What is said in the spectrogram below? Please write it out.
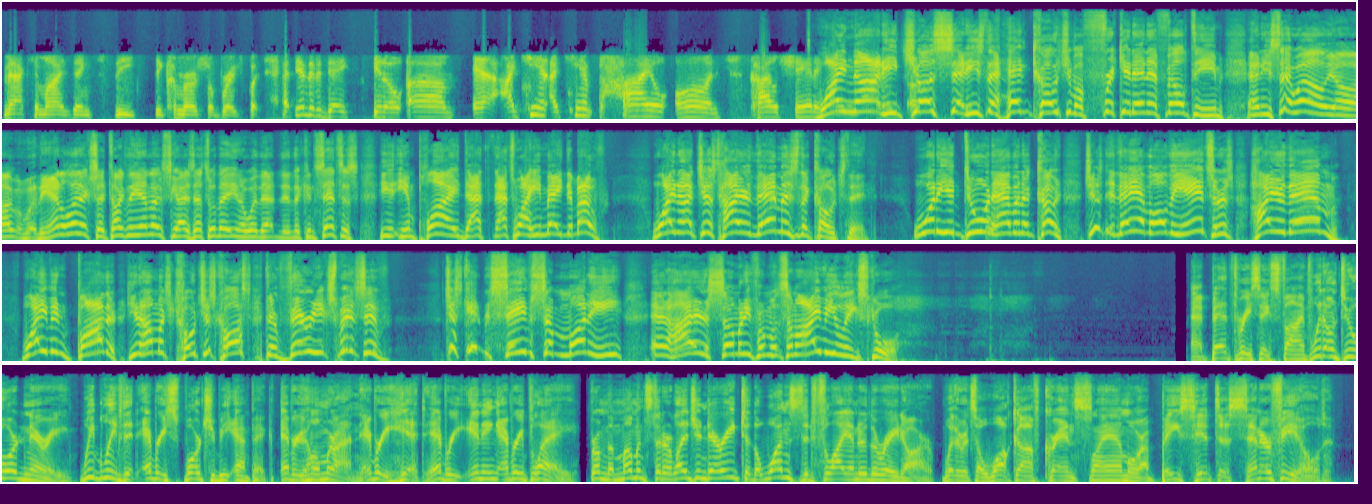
Maximizing the the commercial breaks. But at the end of the day, you know, um, I can't I can't pile on Kyle Shanahan. Why not? He just said he's the head coach of a freaking NFL team, and he said, "Well, you know, the analytics. I talked to the analytics guys. That's what they, you know, with that the, consensus. He implied that that's why he made the move. Why not just hire them as the coach then? What are you doing having a coach? Just they have all the answers. Hire them. Why even bother? You know how much coaches cost? They're very expensive. Just get save some money and hire somebody from some Ivy League school. At Bet365, we don't do ordinary. We believe that every sport should be epic. Every home run, every hit, every inning, every play. From the moments that are legendary to the ones that fly under the radar. Whether it's a walk-off grand slam or a base hit to center field.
